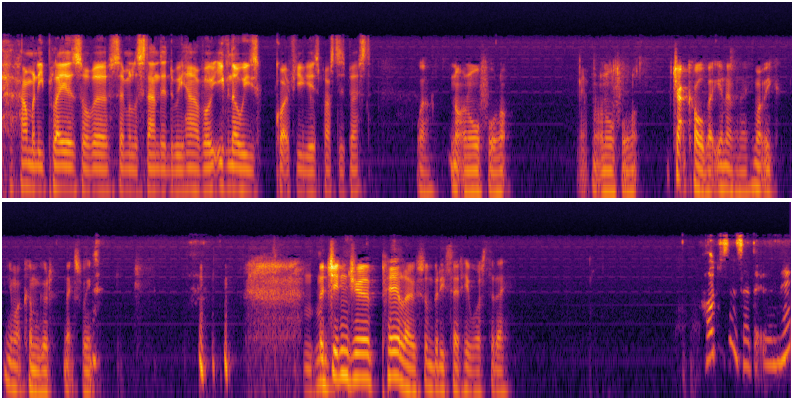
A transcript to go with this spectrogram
how many players of a similar standing do we have? Or even though he's quite a few years past his best. Well, not an awful lot. Yeah. Not an awful lot. Jack Colback, you never know. He might be. He might come good next week. Mhm. The ginger Pirlo, somebody said he was today. Hodgson said it, didn't he?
